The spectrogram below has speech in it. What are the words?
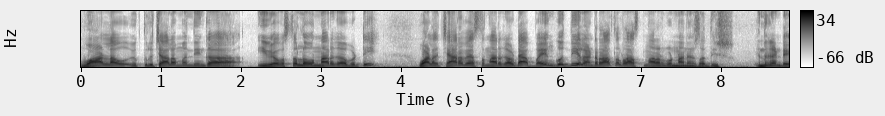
వాళ్ళ వ్యక్తులు చాలామంది ఇంకా ఈ వ్యవస్థల్లో ఉన్నారు కాబట్టి వాళ్ళకి చేరవేస్తున్నారు కాబట్టి ఆ భయం కొద్దీ ఇలాంటి రాతలు రాస్తున్నారు అనుకుంటున్నాను నేను సతీష్. ఎందుకంటే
